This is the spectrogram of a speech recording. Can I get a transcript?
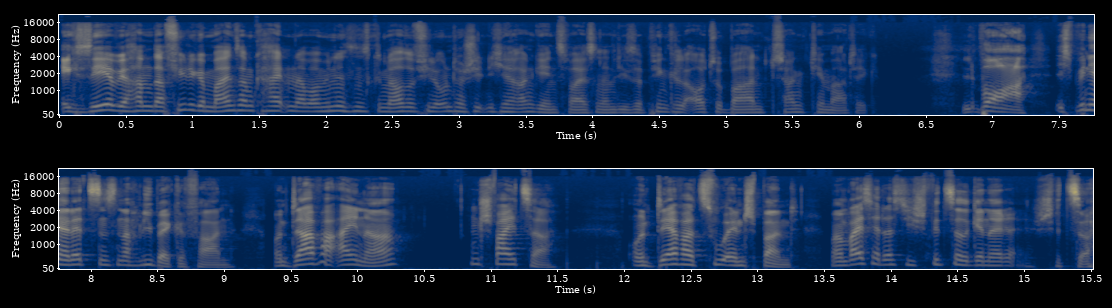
Ich sehe, wir haben da viele Gemeinsamkeiten, aber mindestens genauso viele unterschiedliche Herangehensweisen an diese Pinkel-Autobahn-Tank-Thematik. Boah, ich bin ja letztens nach Lübeck gefahren. Und da war einer, ein Schweizer. Und der war zu entspannt. Man weiß ja, dass die Schwitzer generell. Schwitzer.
